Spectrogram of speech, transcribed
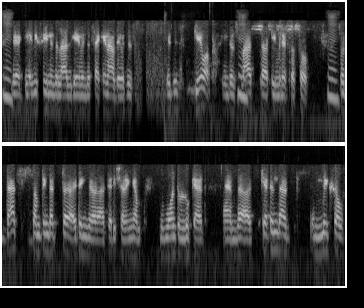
Hmm. They had maybe seen in the last game in the second half they were just they just gave up in this Hmm. last 30 minutes or so. Hmm. So that's something that uh, I think uh, Teddy Sheringham want to look at and uh, get in that mix of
